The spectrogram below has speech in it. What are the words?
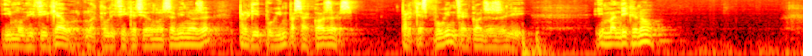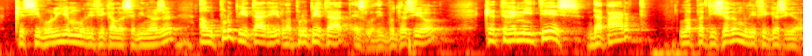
i modifiqueu la qualificació de la Sabinosa perquè hi puguin passar coses, perquè es puguin fer coses allí. I em van dir que no, que si volíem modificar la Sabinosa, el propietari, la propietat, és la Diputació, que tramités de part la petició de modificació.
